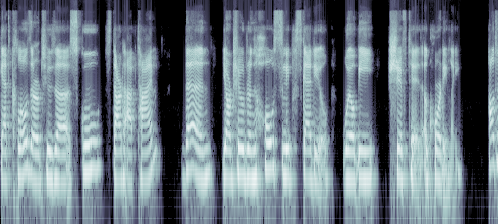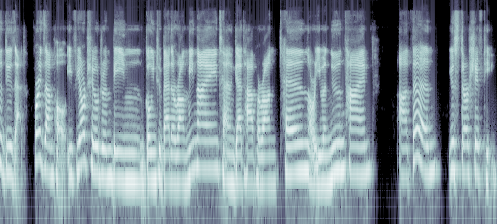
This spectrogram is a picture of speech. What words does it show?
get closer to the school startup time, then your children's whole sleep schedule will be shifted accordingly. How to do that? For example, if your children been going to bed around midnight and get up around 10 or even noon time, uh, then you start shifting.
